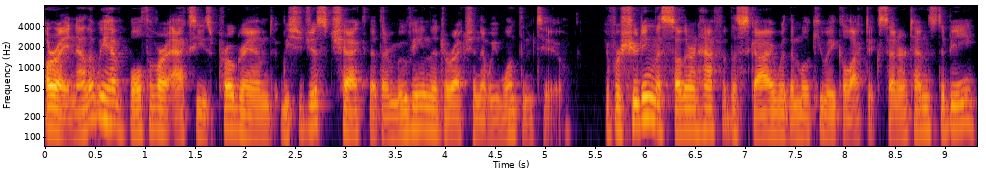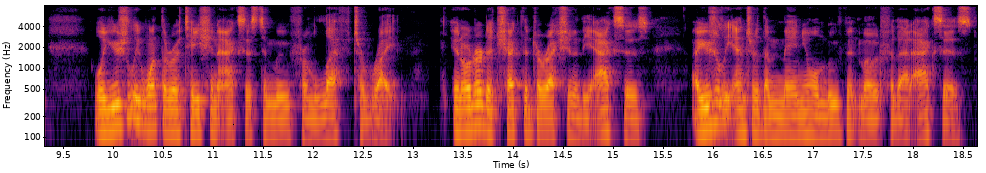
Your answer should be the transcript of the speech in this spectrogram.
Alright, now that we have both of our axes programmed, we should just check that they're moving in the direction that we want them to. If we're shooting the southern half of the sky where the Milky Way galactic center tends to be, we'll usually want the rotation axis to move from left to right. In order to check the direction of the axis, I usually enter the manual movement mode for that axis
